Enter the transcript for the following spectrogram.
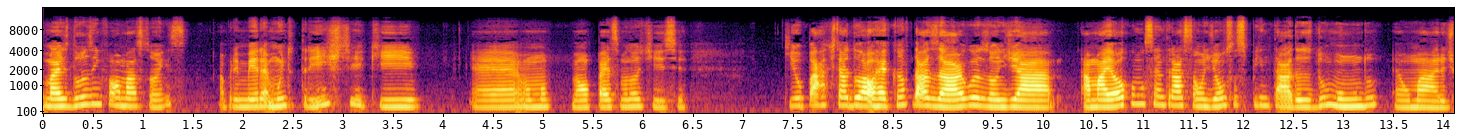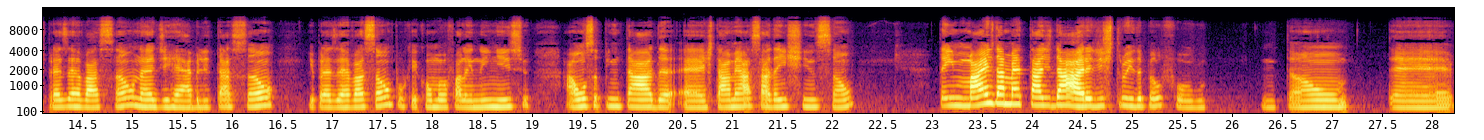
mais duas informações. A primeira é muito triste, que é uma, uma péssima notícia que o Parque Estadual Recanto das Águas, onde há a maior concentração de onças pintadas do mundo, é uma área de preservação, né, de reabilitação e preservação, porque, como eu falei no início, a onça pintada é, está ameaçada à extinção. Tem mais da metade da área destruída pelo fogo. Então, é,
